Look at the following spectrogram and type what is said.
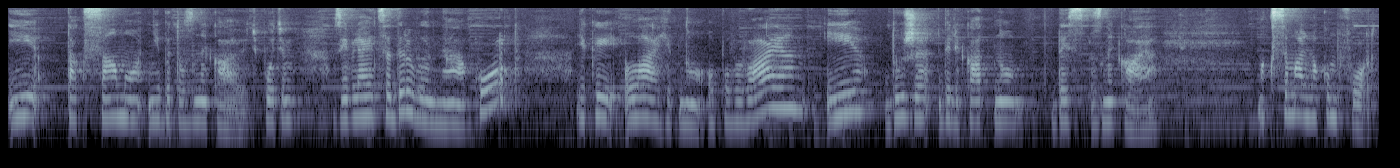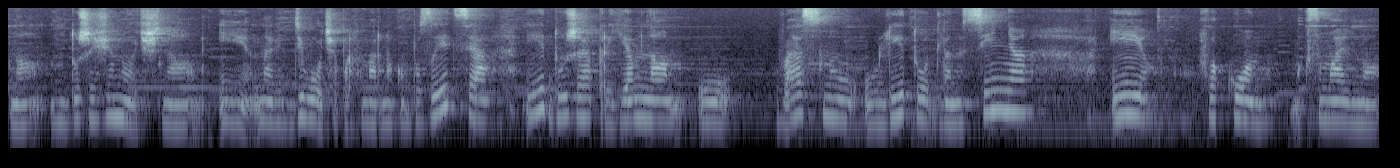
і так само нібито зникають. Потім з'являється деревинний акорд, який лагідно оповиває і дуже делікатно десь зникає максимально комфортна, дуже жіночна і навіть дівоча парфумерна композиція, і дуже приємна у весну, у літу для носіння. І флакон максимально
